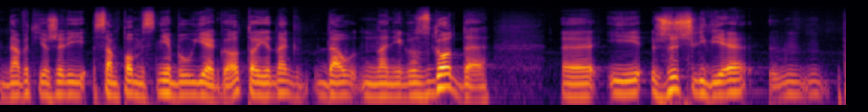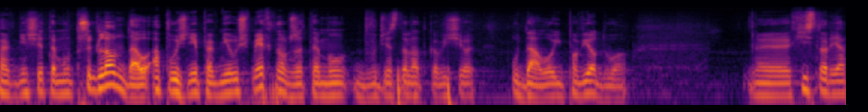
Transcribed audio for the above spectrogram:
nawet jeżeli sam pomysł nie był jego, to jednak dał na niego zgodę i życzliwie pewnie się temu przyglądał, a później pewnie uśmiechnął, że temu dwudziestolatkowi się udało i powiodło. E, Historia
